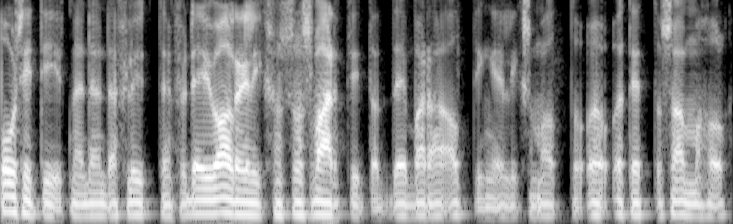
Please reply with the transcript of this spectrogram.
positivt med den där flytten. För det är ju aldrig liksom så svartvitt att det är bara allting är liksom allt åt ett och samma håll.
